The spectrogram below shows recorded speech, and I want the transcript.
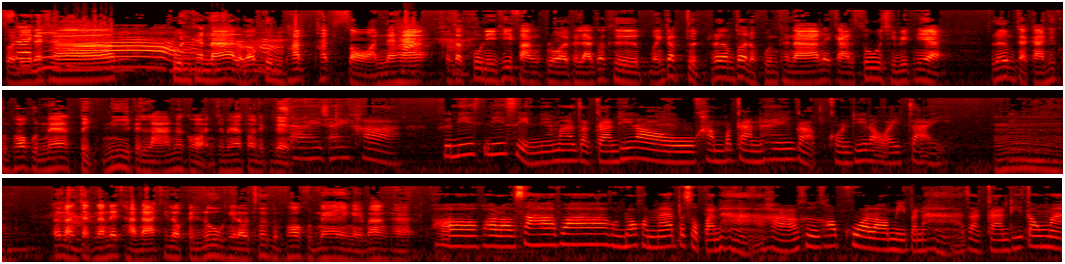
สวัสดีนะครับสวัสดีค่ะคุณคณะหรือว่าค่ะคุณพัดพัดสอนนะฮะเมื่อสักครู่นี้ที่ฟังโปรยไปแล้วก็คือเหมือนกับจุดเริ่มต้นของคุณคณะในการสู้ชีวิตเนี่ยเริ่มจากการที่คุณพ่อคุณแม่ติดหนี้เป็นล้านมาก่อนใช่ไหมฮะตอนเด็กใช่ใช่ค่ะ คือหนี่นี่สินเนี่ยมาจากการที่เราค้ำประกันให้กับคนที่เราไว้ใจๆอืมแล้วหลังจากนั้นในฐานะที่เราเป็นลูกเนี่ยเราช่วยคุณพ่อคุณแม่ยังไงบ้างฮะ พอพอเราทราบว่าคุณพ่อคุณแม่ประสบปัญหาค่ะก็คือครอบครัวเรามีปัญหาจากการที่ต้องมา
